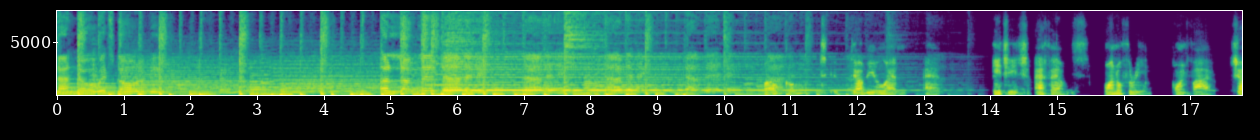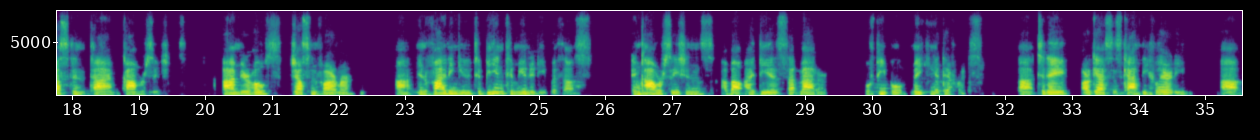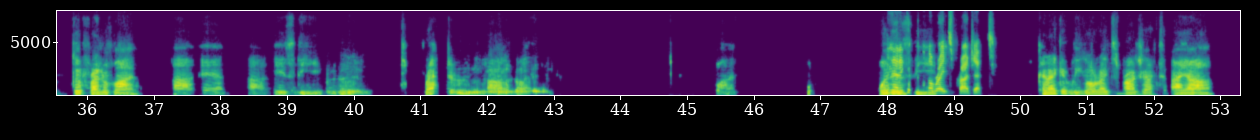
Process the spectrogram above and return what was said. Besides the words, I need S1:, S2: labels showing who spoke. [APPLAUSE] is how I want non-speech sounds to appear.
S1: and I know it's gonna be a lovely day.
S2: Welcome to WN and HHFM's 103.5 Just in Time Conversations. I'm your host, Justin Farmer, uh, inviting you to be in community with us in conversations about ideas that matter with people making a difference. Uh, today, our guest is Kathy Flaherty, a good friend of mine, uh, and uh, is the director of uh, what? What is
S3: Connecticut Legal
S2: the
S3: Rights Project.
S2: Connecticut Legal Rights Project? I uh,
